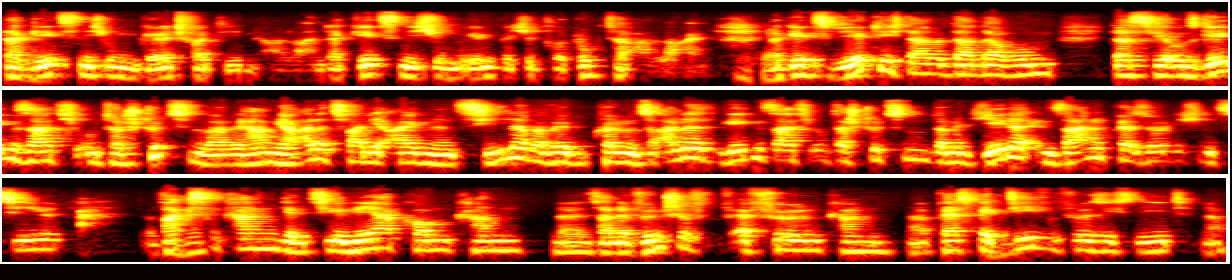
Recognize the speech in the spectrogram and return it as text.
da geht es nicht um Geld verdienen allein, da geht es nicht um irgendwelche Produkte allein. Okay. Da geht es wirklich da, da darum, dass wir uns gegenseitig unterstützen, weil wir haben ja alle zwei die eigenen Ziele, aber wir können uns alle gegenseitig unterstützen, damit jeder in seinem persönlichen Ziel wachsen kann, dem Ziel näher kommen kann, ne, seine Wünsche erfüllen kann, ne, Perspektiven für sich sieht. Ne.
